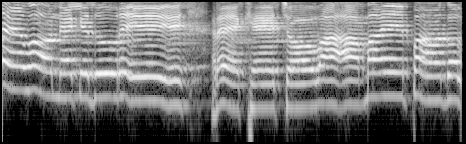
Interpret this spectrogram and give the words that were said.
অনেক দূরে রেখে আমায় পাগল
